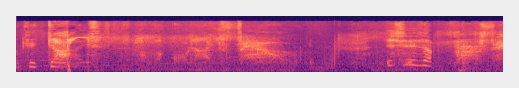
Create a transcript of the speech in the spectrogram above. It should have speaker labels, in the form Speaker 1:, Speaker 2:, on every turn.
Speaker 1: Okay, guys, look what I found. This is a perfect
